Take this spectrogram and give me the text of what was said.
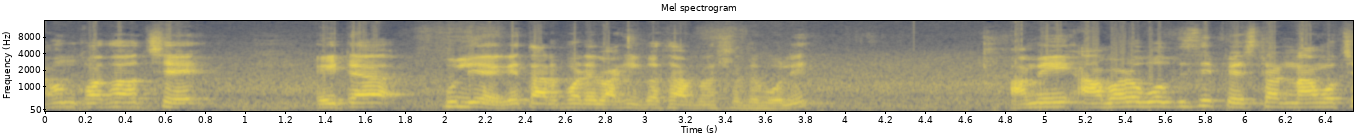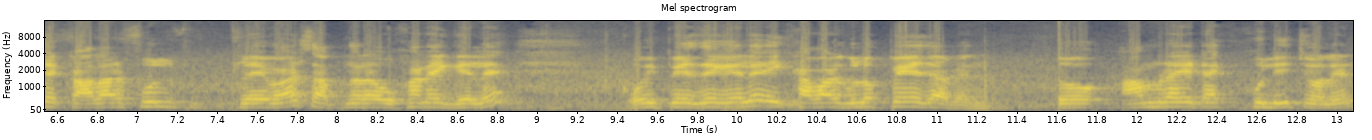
এখন কথা হচ্ছে, এইটা খুলি আগে, তারপরে বাকি কথা আপনার সাথে বলি। আমি আবারও বলতেছি, পেজটার নাম হচ্ছে কালারফুল ফ্লেভার্স আপনারা ওখানে গেলে, ওই পেজে গেলে এই খাবারগুলো পেয়ে যাবেন। তো আমরা এটা খুলি, চলেন।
